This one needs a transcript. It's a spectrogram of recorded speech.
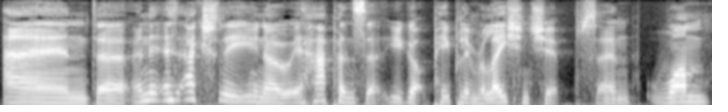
and uh, and it actually you know it happens that you got people in relationships and one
